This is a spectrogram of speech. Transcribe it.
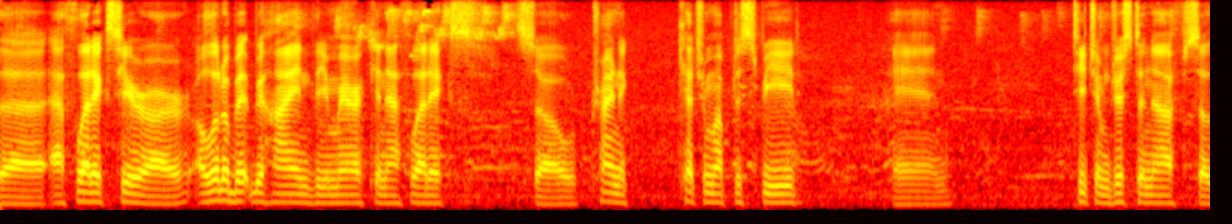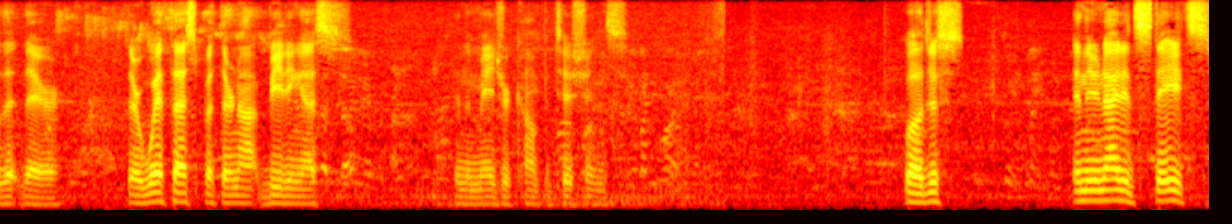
The athletics here are a little bit behind the American athletics, so trying to catch them up to speed and teach them just enough so that they're they're with us, but they're not beating us in the major competitions. Well, just in the United States,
